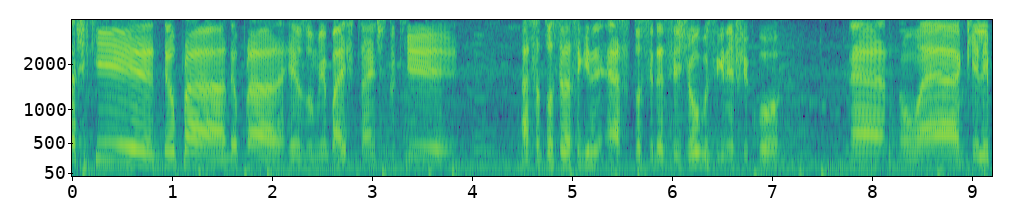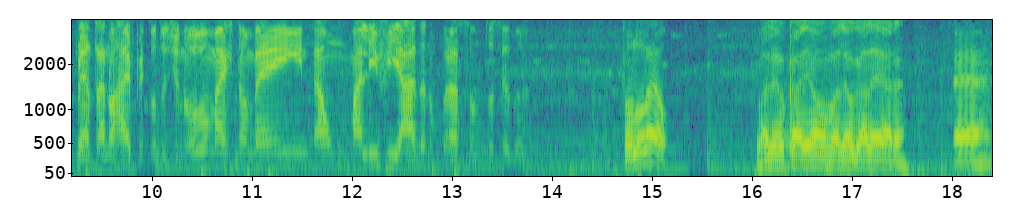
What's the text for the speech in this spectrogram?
acho que deu pra, deu pra resumir bastante do que essa torcida, essa torcida, esse jogo significou. É, não é aquele pra entrar no hype tudo de novo, mas também dá uma aliviada no coração do torcedor. Falou, Léo. Valeu, Caião. Valeu, galera. É,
